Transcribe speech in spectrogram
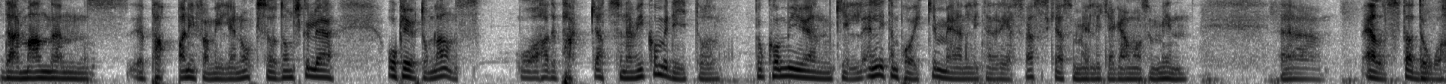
Där mannens, eh, pappan i familjen också, de skulle åka utomlands. Och hade packat. Så när vi kommer dit, och, då kommer ju en kille, en liten pojke med en liten resväska som är lika gammal som min eh, äldsta då.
